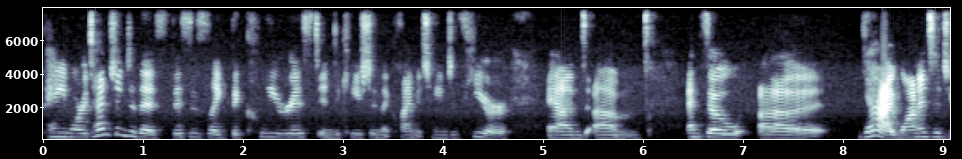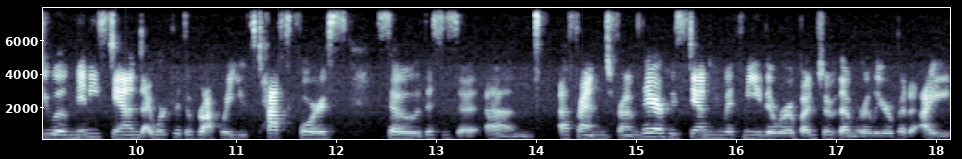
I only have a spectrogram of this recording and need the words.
paying more attention to this? This is like the clearest indication that climate change is here. And, um, and so, uh, yeah, I wanted to do a mini stand. I worked with the Rockaway Youth Task Force. So this is a, um, a friend from there who's standing with me. There were a bunch of them earlier, but I,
